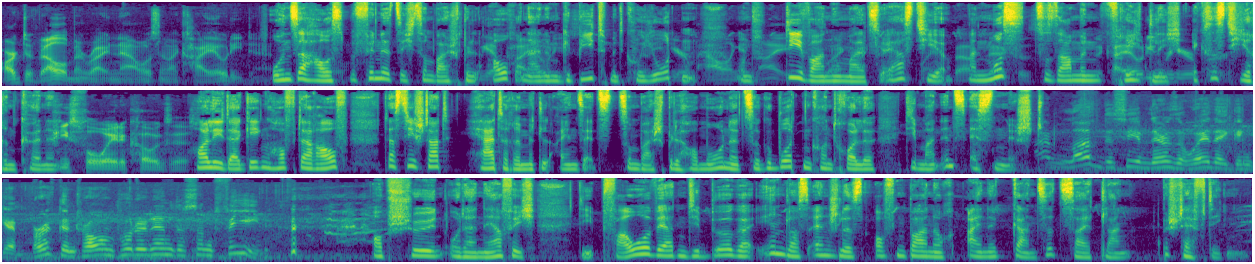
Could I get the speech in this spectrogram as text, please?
our house, our development right now is in a coyote den. Unser Haus befindet sich zum Beispiel auch in einem Gebiet mit Kojoten. Und die waren nun mal zuerst hier. Man muss zusammen friedlich existieren können. Holly dagegen hofft darauf, dass die Stadt härtere Mittel einsetzt, zum Beispiel Hormone zur Geburtenkontrolle, die man ins Essen mischt. I'd love to see if there's a way they can get birth control and put it into some feed. Ob schön oder nervig, die Pfaue werden die Bürger in Los Angeles offenbar noch eine ganze Zeit lang beschäftigen.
